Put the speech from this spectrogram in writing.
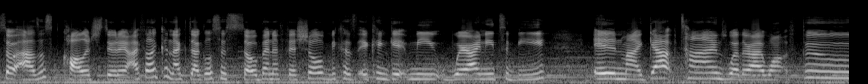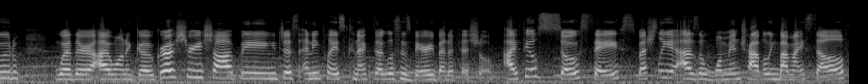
So as a college student, I feel like Connect Douglas is so beneficial because it can get me where I need to be in my gap times, whether I want food, whether I want to go grocery shopping, just any place, Connect Douglas is very beneficial. I feel so safe, especially as a woman traveling by myself.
